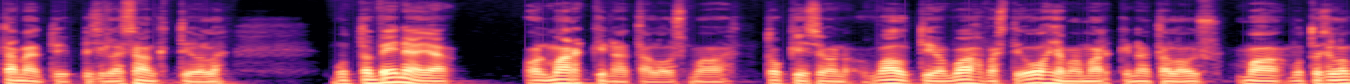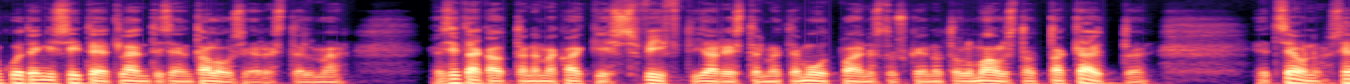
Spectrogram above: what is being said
tämän tyyppisillä sanktioilla, mutta Venäjä on markkinatalousmaa. Toki se on valtion vahvasti ohjelma markkinatalousmaa, mutta sillä on kuitenkin siteet läntiseen talousjärjestelmään. Ja sitä kautta nämä kaikki SWIFT-järjestelmät ja muut painostuskeinot on ollut mahdollista ottaa käyttöön. Et se, on, se,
